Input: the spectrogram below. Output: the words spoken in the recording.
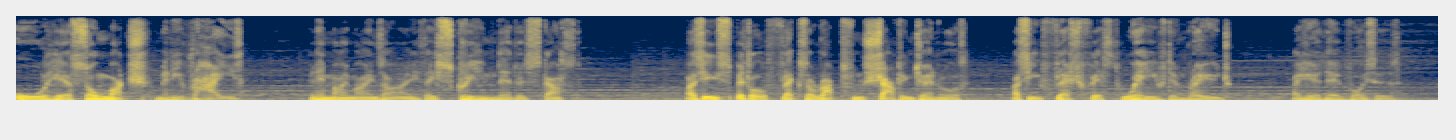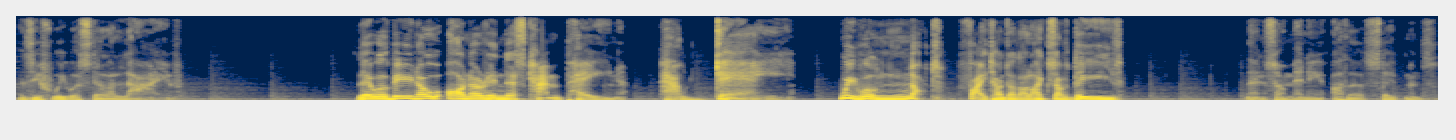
all here so much, many rise, and in my mind's eye they scream their disgust. I see spittle flecks erupt from shouting generals. I see flesh fists waved in rage. I hear their voices as if we were still alive. There will be no honour in this campaign. How dare he? We will not fight under the likes of these. And so many other statements,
